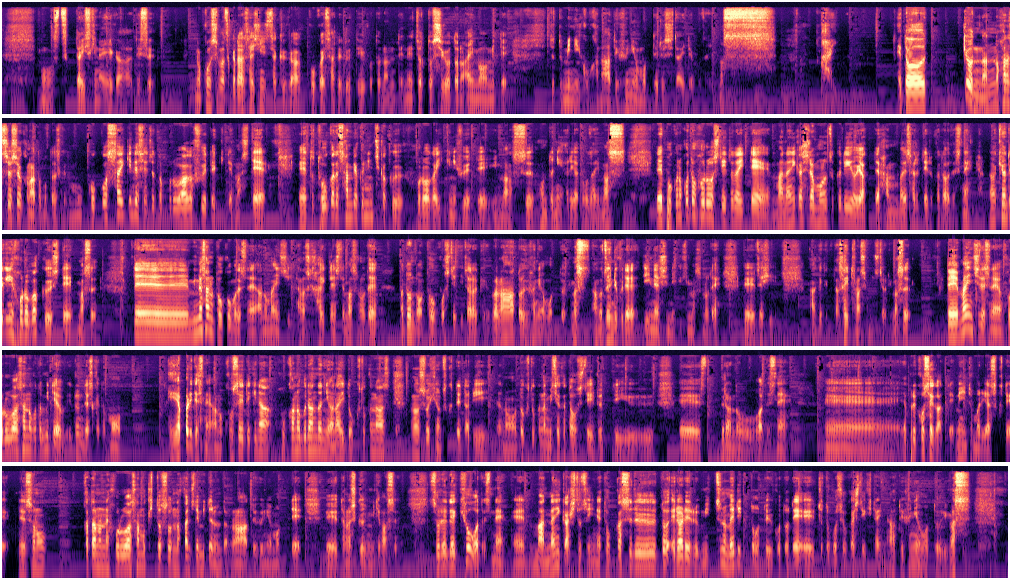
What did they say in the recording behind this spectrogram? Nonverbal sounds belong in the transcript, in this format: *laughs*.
もう大好きな映画です。今週末から最新作が公開されるということなのでね、ちょっと仕事の合間を見て、ちょっと見に行こうかなというふうに思っている次第でございます。はい。えっと、今日何の話をしようかなと思ったんですけども、ここ最近ですね、ちょっとフォロワーが増えてきてまして、えっ、と、10日で300人近くフォロワーが一気に増えています。本当にありがとうございます。で、僕のことをフォローしていただいて、まあ、何かしらものづくりをやって販売されている方はですね、基本的にフォローバックしてます。で、皆さんの投稿もですね、あの、毎日楽しく拝見してますので、ま、どんどん投稿していただければなというふうに思っております。あの、全力でいいねしに行きますので、えー、ぜひ上げてください。楽しみにしております。で、毎日ですね、フォロワーさんのこと見ているんですけども、やっぱりですね、あの個性的な他のブランドにはない独特なあの商品を作ってたり、あの独特な見せ方をしているっていう、えー、ブランドはですね、えー、やっぱり個性があって目に留まりやすくて、でその方のね、フォロワーさんもきっとそんな感じで見てるんだろうなというふうに思って、えー、楽しく見てます。それで今日はですね、えー、まあ、何か一つにね、特化すると得られる3つのメリットということで、えー、ちょっとご紹介していきたいなというふうに思っております。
